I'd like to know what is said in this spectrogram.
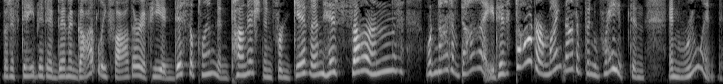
But if David had been a godly father, if he had disciplined and punished and forgiven, his sons would not have died. His daughter might not have been raped and, and ruined.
